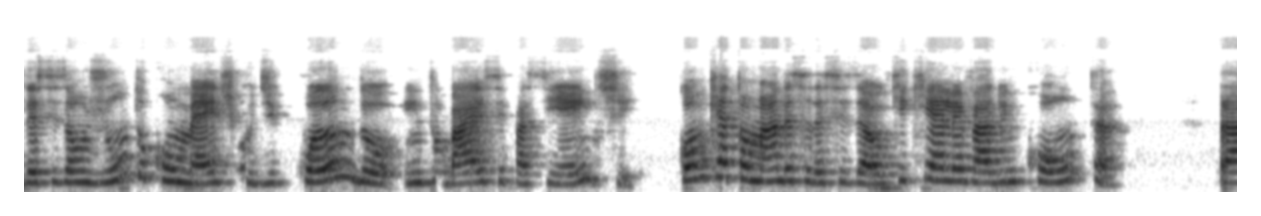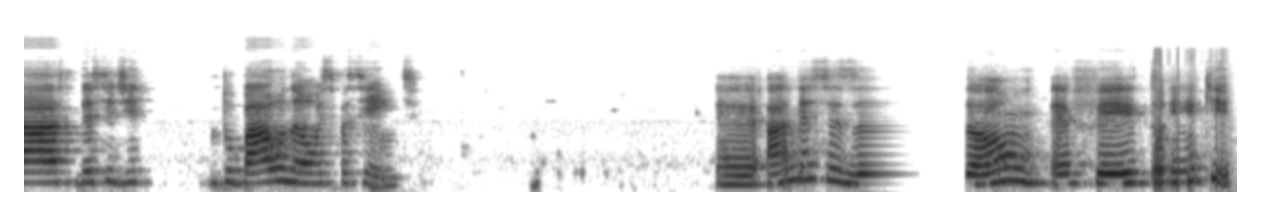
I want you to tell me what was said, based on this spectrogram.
decisão junto com o médico de quando entubar esse paciente? Como que é tomada essa decisão? O que, que é levado em conta para decidir entubar ou não esse paciente? É, a decisão é feita em equipe.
